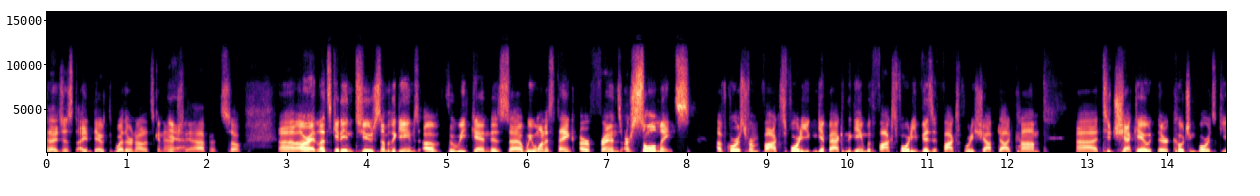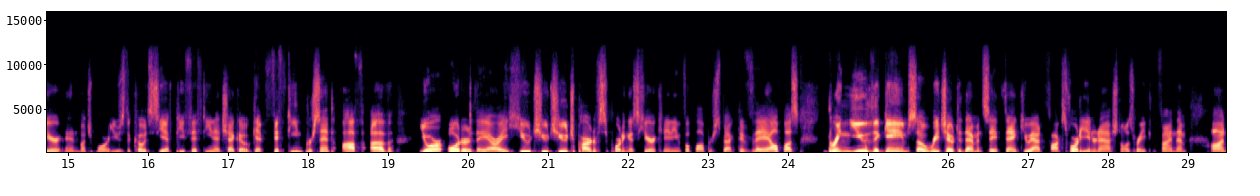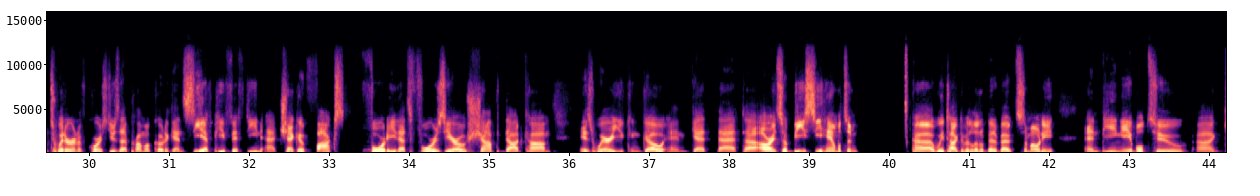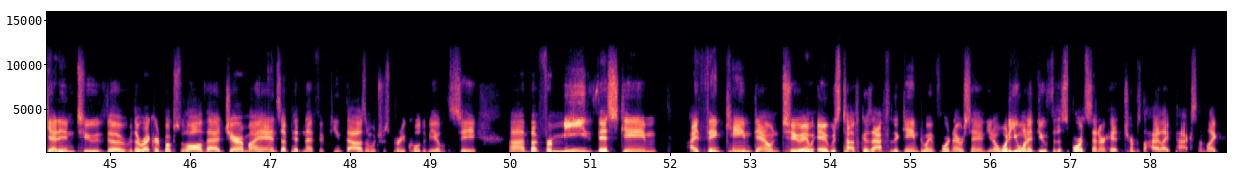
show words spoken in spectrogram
I just I doubt whether or not it's going to Yeah. actually happen. So, uh, all right, let's get into some of the games of the weekend. As uh, we want to thank our friends, our soulmates, of course, from Fox 40. You can get back in the game with Fox 40. Visit fox40shop.com uh, to check out their coaching boards gear and much more. Use the code CFP15 at checkout. Get 15% off of your order. They are a huge, huge, huge part of supporting us here at Canadian Football Perspective. They help us bring you the game. So reach out to them and say thank you at Fox 40 International is where you can find them on Twitter. And of course, use that promo code again, CFP15 at checkout. Fox 40, that's 40shop.com is where you can go and get that. Uh, all right. So BC Hamilton, uh, we talked a little bit about Simone and being able to uh, get into the the record books with all that. Jeremiah ends up hitting that 15,000, which was pretty cool to be able to see. Uh, but for me, this game, I think came down to, and, and it was tough because after the game, Duane Forde and I were saying, you know, what do you want to do for the Sports Center hit in terms of the highlight packs? I'm like,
